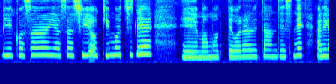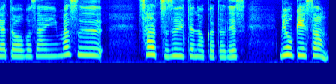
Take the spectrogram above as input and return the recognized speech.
みえこさん優しいお気持ちで、えー、守っておられたんですねありがとうございますさあ続いての方です妙慶さん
